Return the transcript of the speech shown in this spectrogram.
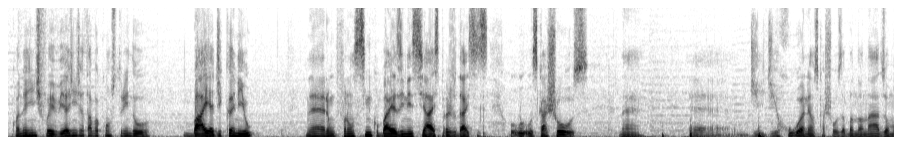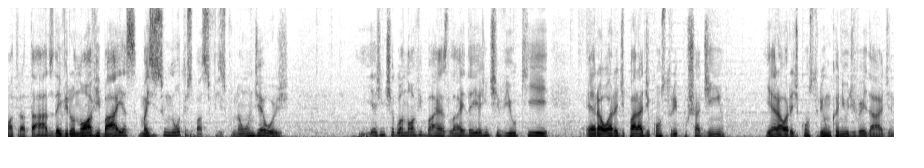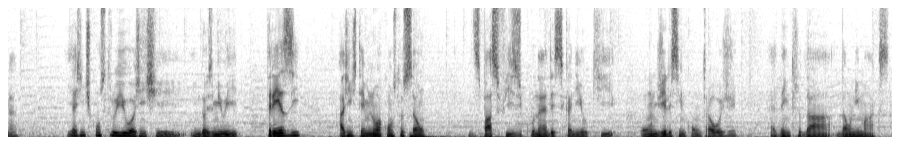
Quando a gente foi ver, a gente já estava construindo baia de canil. Né? Eram, foram cinco baias iniciais para ajudar esses, os, os cachorros né? É, de, de rua, né? os cachorros abandonados ou maltratados. Daí virou nove baias, mas isso em outro espaço físico, não onde é hoje. E a gente chegou a nove baias lá e daí a gente viu que era hora de parar de construir puxadinho e era hora de construir um canil de verdade, né? E a gente construiu, a gente em 2013 a gente terminou a construção de espaço físico, né, desse canil que onde ele se encontra hoje é dentro da, da Unimax.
